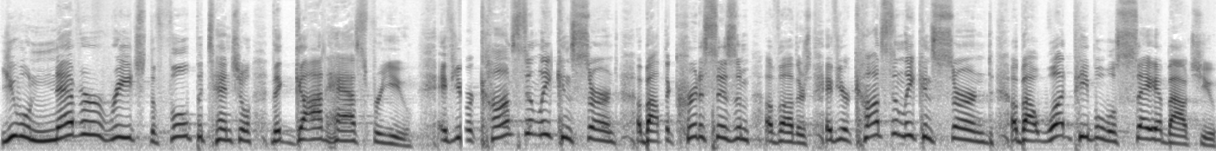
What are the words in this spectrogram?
You will never reach the full potential that God has for you. If you are constantly concerned about the criticism of others, if you're constantly concerned about what people will say about you,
